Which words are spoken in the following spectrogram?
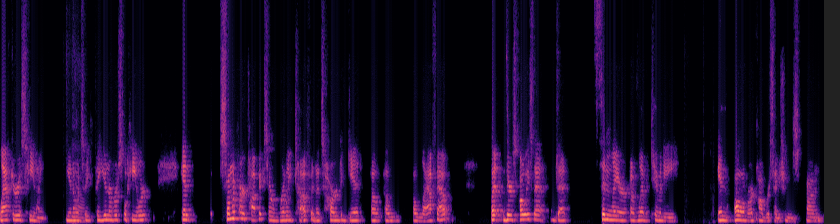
laughter is healing. You know, it's a, a universal healer. And some of our topics are really tough and it's hard to get a, a, a laugh out. But there's always that that thin layer of levity in all of our conversations. Um,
